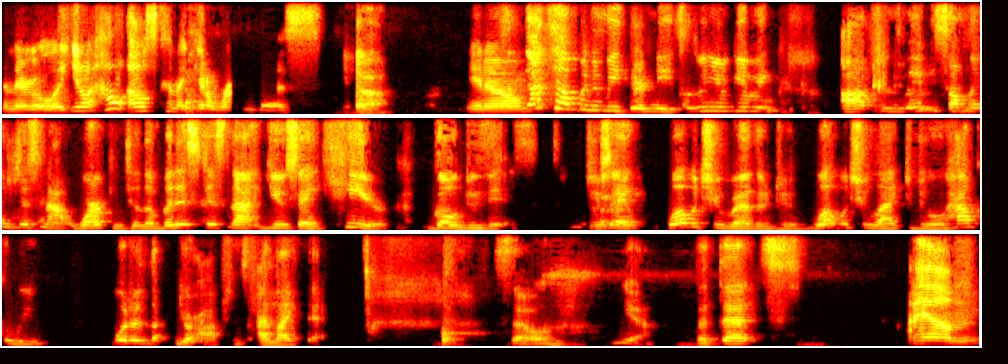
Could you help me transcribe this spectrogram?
and they're go like, you know, how else can I get around this? Yeah, you know, that's helping to meet their needs. Because when you're giving options, maybe something's just not working to them, but it's just not you saying, "Here, go do this." You're saying, "What would you rather do? What would you like to do? How can we? What are the, your options?" I like that. So yeah, but that's. I um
